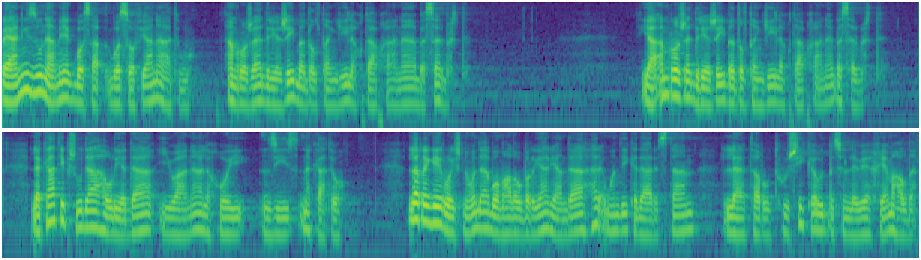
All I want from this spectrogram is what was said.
بەیانی زوو نامەیەک بۆ سۆفیا نەهاتبوو، ئەم ڕۆژە درێژەی بە دڵتەنگی لە قوتابخانە بەسەر برد. یا ئەم ڕۆژە درێژەی بە دڵتەنگی لە قوتابخانە بەسەر برد. لە کاتی پشوودا هەوڵیەدا یوانا لە خۆی زیز نەکاتەوە. لە ڕێگەی ڕۆیشتنەوەدا بۆ ماڵەوە بڕیاریاندا هەر ئەوەندی کە دارستان لە تەڕ و تووشی کەوت بچن لەوێ خێمە هەڵدەن.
